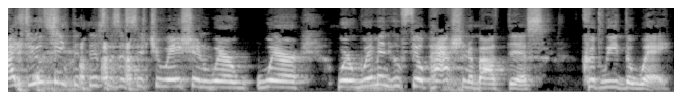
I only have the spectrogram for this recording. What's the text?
I do think that this is a situation where where where women who feel passionate about this could lead the way.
